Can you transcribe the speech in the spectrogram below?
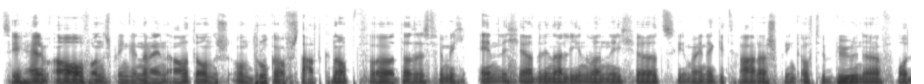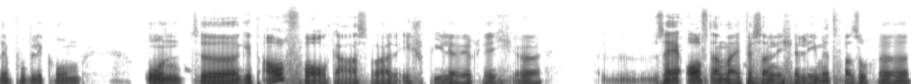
ziehe Helm auf und springe in Rennauto und, und drücke auf Startknopf. Äh, das ist für mich ähnliche Adrenalin, wenn ich äh, ziehe meine Gitarre, springe auf die Bühne vor dem Publikum und äh, gebe auch Vollgas, weil ich spiele wirklich äh, sehr oft an mein persönliches Limit, versuche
